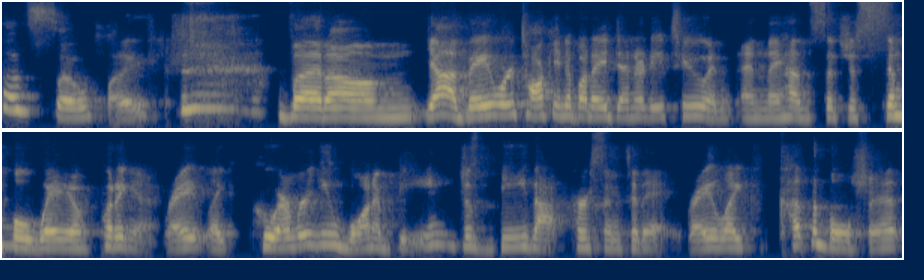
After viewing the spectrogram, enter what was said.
That's so funny. But um yeah, they were talking about identity too and and they had such a simple way of putting it, right? Like whoever you want to be, just be that person today, right? Like cut the bullshit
